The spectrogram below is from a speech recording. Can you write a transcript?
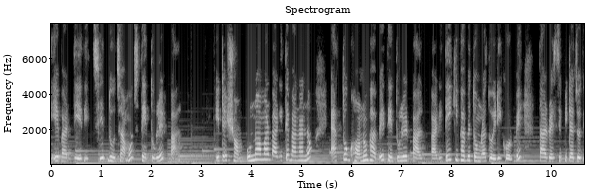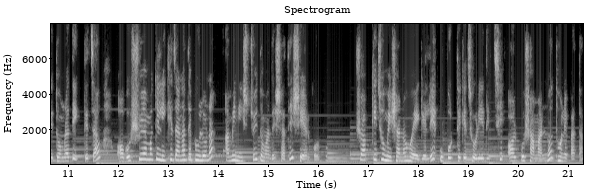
এবার দিয়ে দিচ্ছি দু চামচ তেঁতুলের পাল্প। এটা সম্পূর্ণ আমার বাড়িতে বানানো। এত ঘনভাবে তেঁতুলের পাল্প বাড়িতেই কীভাবে তোমরা তৈরি করবে, তার রেসিপিটা যদি তোমরা দেখতে চাও, অবশ্যই আমাকে লিখে জানাতে ভুলো না। আমি নিশ্চয়ই তোমাদের সাথে শেয়ার করব। সব কিছু মেশানো হয়ে গেলে উপর থেকে ছড়িয়ে দিচ্ছি অল্প সামান্য ধনে পাতা।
